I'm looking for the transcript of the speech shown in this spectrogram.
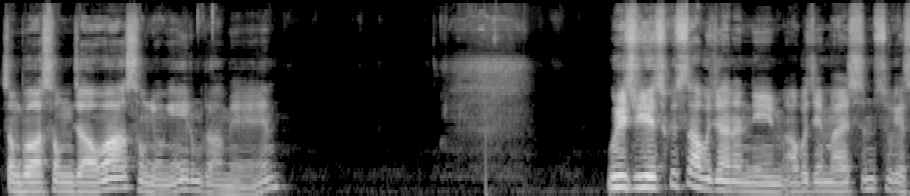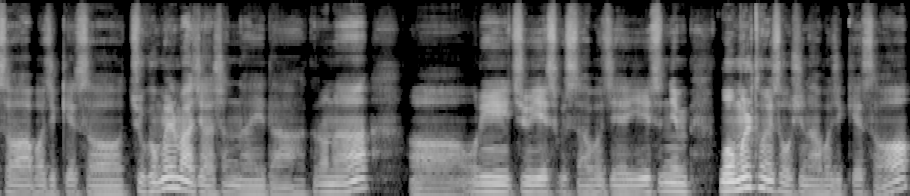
성부와 성자와 성령의 이름으로 아멘. 우리 주 예수 그리스도 아버지 하나님, 아버지의 말씀 속에서 아버지께서 죽음을 맞이하셨나이다. 그러나 어, 우리 주 예수 그리스도 아버지의 예수님 몸을 통해서 오신 아버지께서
